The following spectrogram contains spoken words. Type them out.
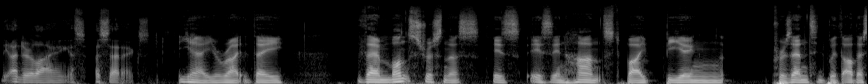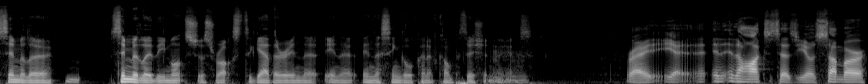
the underlying aesthetics. Yeah, you're right. They their monstrousness is is enhanced by being presented with other similar, similarly monstrous rocks together in the in a in a single kind of composition. I Mhm. guess. Right. Yeah. In, in the Hawkes, it says you know some are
